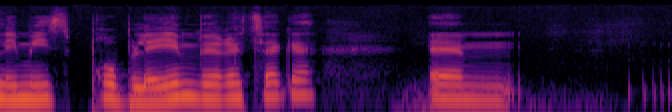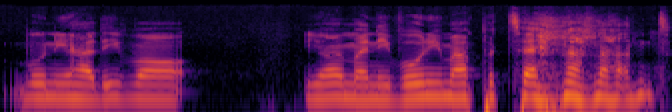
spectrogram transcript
ein bisschen mein Problem, würde ich sagen. Ähm, wo ich halt immer, ja, ich meine, ich wohne im Appenzeller Land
